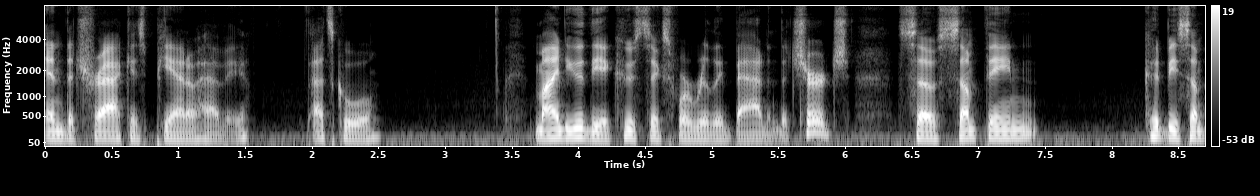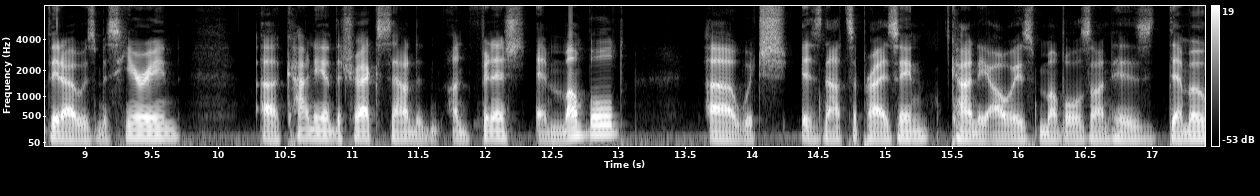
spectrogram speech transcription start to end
and the track is piano heavy. That's cool. Mind you, the acoustics were really bad in the church, so something could be something I was mishearing. Uh, Kanye on the track sounded unfinished and mumbled, uh, which is not surprising. Kanye always mumbles on his demo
